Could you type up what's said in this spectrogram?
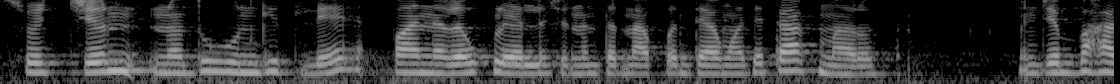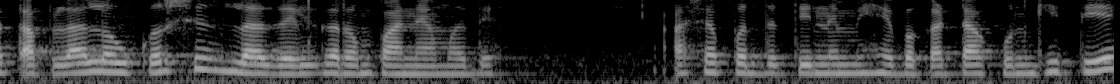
स्वच्छ न धुवून घेतले पाण्याला उकळी नंतर आपण त्यामध्ये टाकणार आहोत. म्हणजे भात आपला लवकर शिजला जाईल गरम पाण्यामध्ये. अशा पद्धतीने मी हे बघा टाकून घेते.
